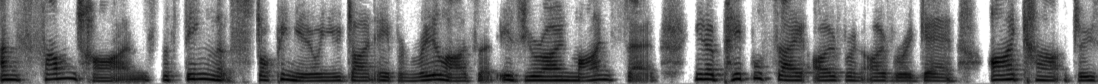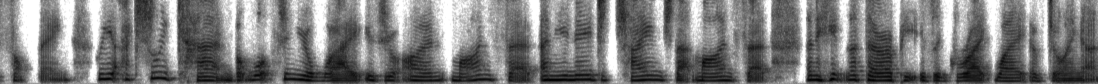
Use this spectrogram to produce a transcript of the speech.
And sometimes the thing that's stopping you and you don't even realize it is your own mindset. You know, people say over and over again, I can't do something. Well, you actually can, but what's in your way is your own mindset. And you need to change that mindset. And hypnotherapy is a great way of doing it.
